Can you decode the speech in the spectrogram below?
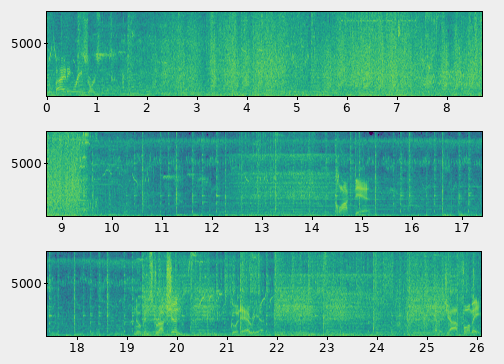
Providing resources. Clocked in. New construction. Good area. Have a job for me?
